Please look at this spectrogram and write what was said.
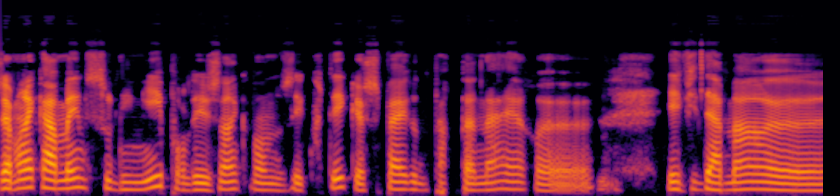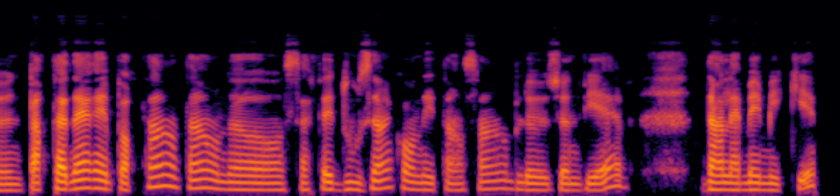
J'aimerais quand même souligner pour les gens qui vont nous écouter que je perds une partenaire, heu, évidemment, heu, une partenaire importante, hein. On a ça fait 12 ans qu'on est ensemble, Geneviève, dans la même équipe,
